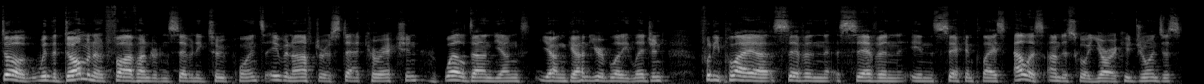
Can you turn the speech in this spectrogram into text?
Dog with a dominant 572 points, even after a stat correction. Well done, young young gun. You're a bloody legend. Footy player seven seven in second place. Alice underscore Yorick, who joins us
